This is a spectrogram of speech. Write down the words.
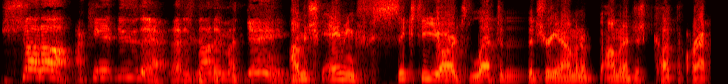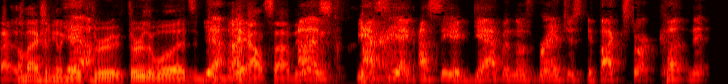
Shut up. I can't do that. That is not in my game. I'm just aiming 60 yards left of the tree, and I'm gonna I'm gonna just cut the crap out of it. I'm actually going to Yeah. go through through the woods and Yeah, come I- outside the I'm. Yeah. I see a I see a gap in those branches. If I start cutting it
